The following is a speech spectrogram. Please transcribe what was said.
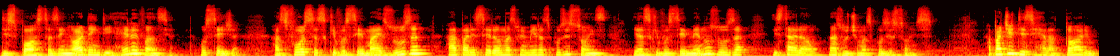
dispostas em ordem de relevância, ou seja, as forças que você mais usa aparecerão nas primeiras posições e as que você menos usa estarão nas últimas posições. A partir desse relatório,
